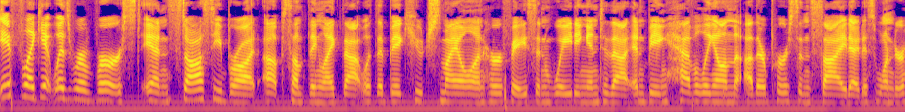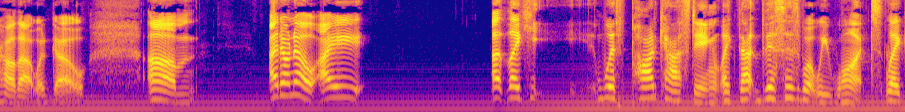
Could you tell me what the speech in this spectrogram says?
if like it was reversed and Stassi brought up something like that with a big huge smile on her face and wading into that and being heavily on the other person's side, I just wonder how that would go. Um, I don't know. I uh, like with podcasting like that this is what we want like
